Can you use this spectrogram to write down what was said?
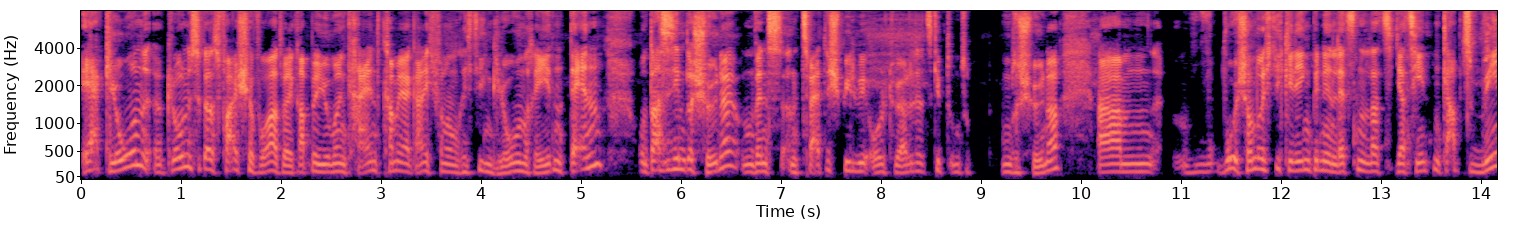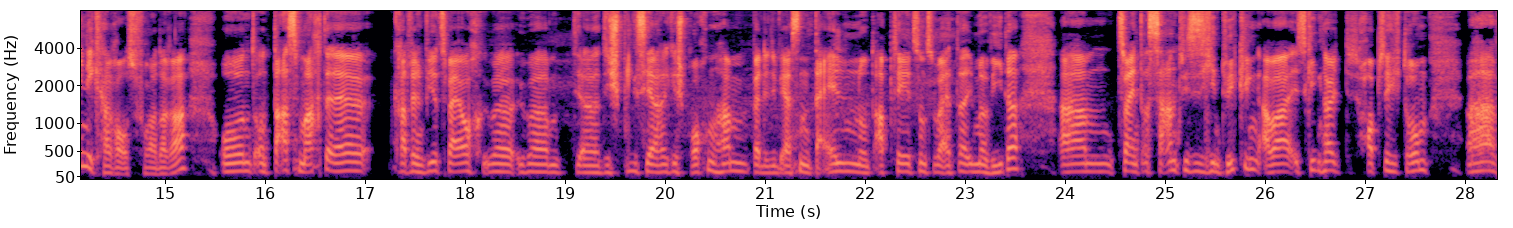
ja, Klon, Klon ist sogar das falsche Wort, weil gerade bei Humankind kann man ja gar nicht von einem richtigen Klon reden, denn, und das ist eben das Schöne, und wenn es ein zweites Spiel wie Old World jetzt gibt, umso, umso schöner, ähm, wo ich schon richtig gelegen bin, in den letzten Jahrzehnten gab es wenig Herausforderer und, und das machte gerade wenn wir zwei auch über, über die, die Spielserie gesprochen haben, bei den diversen Teilen und Updates und so weiter immer wieder, ähm, zwar interessant, wie sie sich entwickeln, aber es ging halt hauptsächlich drum, ah,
